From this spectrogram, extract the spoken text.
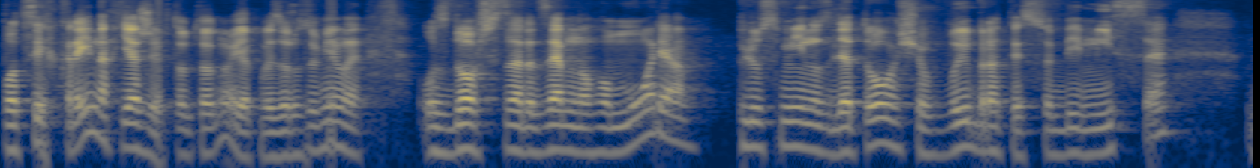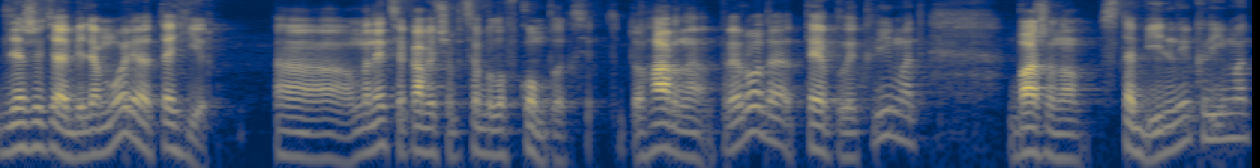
По цих країнах я жив. Тобто, ну як ви зрозуміли, уздовж Середземного моря, плюс-мінус для того, щоб вибрати собі місце для життя біля моря та гір. Е, Мене цікавить, щоб це було в комплексі. Тобто гарна природа, теплий клімат, бажано стабільний клімат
